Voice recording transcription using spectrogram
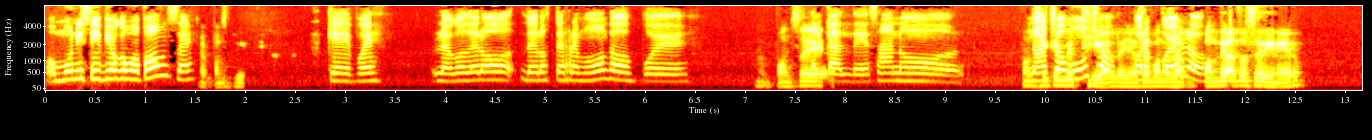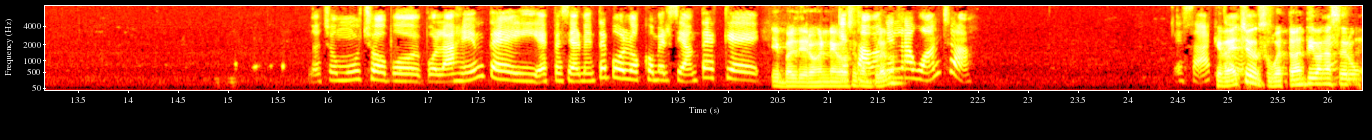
un municipio como Ponce, que pues luego de, de los terremotos, pues Ponce, la alcaldesa no, no ha hecho mucho por el pueblo. ¿Dónde va todo ese dinero? No ha hecho mucho por, por, la gente y especialmente por los comerciantes que, y perdieron el negocio que estaban en la guancha. Exacto. Que de hecho, supuestamente iban a hacer un,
